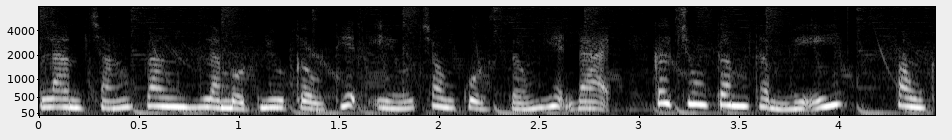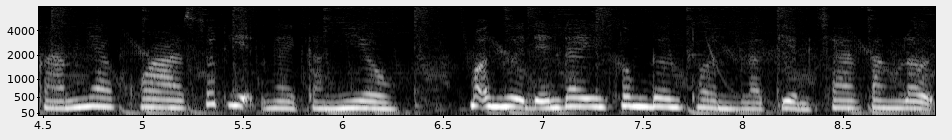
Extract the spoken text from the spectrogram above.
làm trắng răng là một nhu cầu thiết yếu trong cuộc sống hiện đại. Các trung tâm thẩm mỹ, phòng khám nha khoa xuất hiện ngày càng nhiều. Mọi người đến đây không đơn thuần là kiểm tra răng lợi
